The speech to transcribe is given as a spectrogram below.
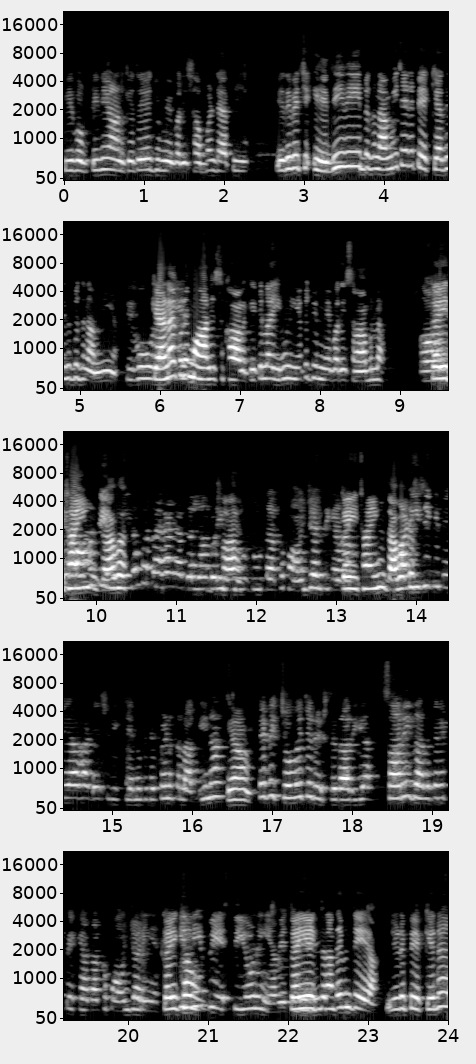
ਵੀ ਵੋਟੀ ਨੇ ਆਣ ਕੇ ਤੇ ਜ਼ਿੰਮੇਵਾਰੀ ਸਾਂਭਣ ਡੈ ਪਈ ਆ। ਇਹਦੇ ਵਿੱਚ ਇਹਦੀ ਵੀ ਬਦਨਾਮੀ ਤੇ ਇਹਦੇ ਪੇਕਿਆਂ ਦੀ ਵੀ ਬਦਨਾਮੀ ਆ। ਤੇ ਹੋਰ ਕਹਿਣਾ ਕੋਈ ਮਾਂ ਨੇ ਸਿਖਾਲ ਕੇ ਘਲਾਈ ਹੋਣੀ ਆ ਵੀ ਜ਼ਿੰਮੇਵਾਰੀ ਸਾਂਭ ਲਾ। ਕਈ ਥਾਈਂ ਹੁੰਦਾ ਵਾ। ਤੈਨੂੰ ਨੀ ਨਾ ਪਤਾ ਹੈਗਾ ਗੱਲਾਂ ਬੜੀ ਹਾਂ। ਦੂਰ ਦੂਰ ਤੱਕ ਪਹੁੰਚ ਜਾਂਦੀਆਂ। ਵਾ। ਕਈ ਥਾਈਂ ਹੁੰਦਾ ਵਾ ਮਾੜੀ ਜੀ ਕਿਤੇ ਆ ਸਾਡੇ ਸ਼ਰੀਕੇ ਨੂੰ ਕਿਤੇ ਭਿਣਕ ਲੱਗੀ ਨਾ ਹਾਂ, ਤੇ ਵਿੱਚੋਂ ਵਿੱਚ ਰਿਸ਼ਤੇਦਾਰੀ ਆ ਸਾਰੀ ਗੱਲ ਤੇਰੇ ਪੇਕਿਆਂ ਤੱਕ ਪਹੁੰਚ ਜਾਣੀ ਹੈ ਕਈ ਕਿੰਨੀ ਬੇਇੱਜ਼ਤੀ ਹੋਣੀ ਆ ਵਿੱਚ ਕਈ ਇਸ ਤਰ੍ਹਾਂ ਦੇ ਹੁੰਦੇ ਆ ਜਿਹੜੇ ਪੇਕੇ ਨਾ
